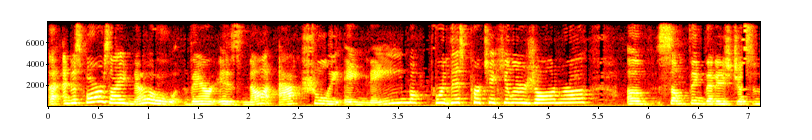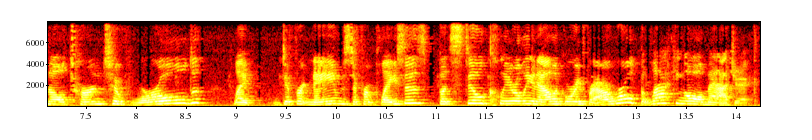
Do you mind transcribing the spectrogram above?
And as far as I know, there is not actually a name for this particular genre of something that is just an alternative world, like different names, different places, but still clearly an allegory for our world, but lacking all magic.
